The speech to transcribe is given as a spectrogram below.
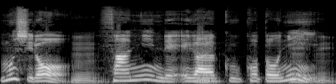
むしろ、うん3人で描くことに。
